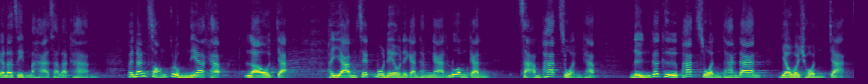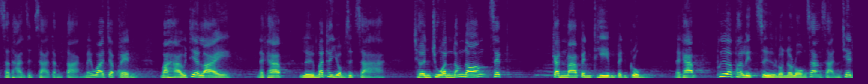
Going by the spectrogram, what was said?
กาฬสินธุ์มหาสารคาม เพราะฉะนั้น 2 กลุ่มนี้ครับเราจะพยายามเซตโมเดลในการทำงานร่วมกัน 3 ภาคส่วนครับหนึ่งก็คือภาคส่วนทางด้านเยาวชนจากสถานศึกษาต่างๆ ไม่ว่าจะเป็นมหาวิทยาลัยนะครับหรือมัธยมศึกษา เชิญชวนน้องๆเซตกันมาเป็นทีมเป็นกลุ่มนะครับเพื่อผลิตสื่อรณรงค์สร้างสรรค์เช่น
